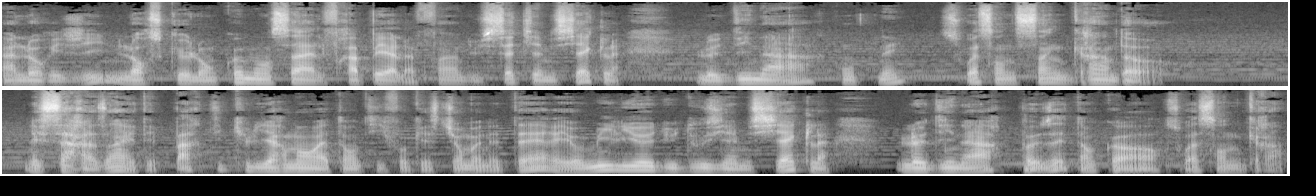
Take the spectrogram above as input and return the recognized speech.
À l'origine, lorsque l'on commença à le frapper à la fin du 7e siècle, le dinar contenait 65 grains d'or. Les Sarrasins étaient particulièrement attentifs aux questions monétaires et au milieu du XIIe siècle, le dinar pesait encore 60 grains.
